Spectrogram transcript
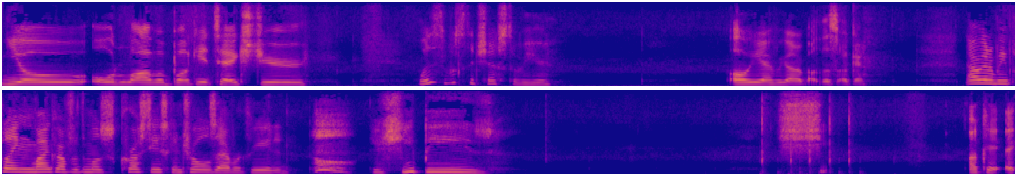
Yo, old lava bucket texture. What's what's the chest over here? Oh yeah, I forgot about this. Okay. Now we're going to be playing Minecraft with the most crustiest controls ever created. They're sheepies. Sheep. Okay, I...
